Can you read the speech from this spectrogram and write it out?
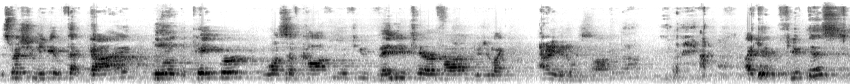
especially when you get with that guy who wrote the paper who wants to have coffee with you. Then you're terrified because you're like, "I don't even know what he's talking about. I can't refute this."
